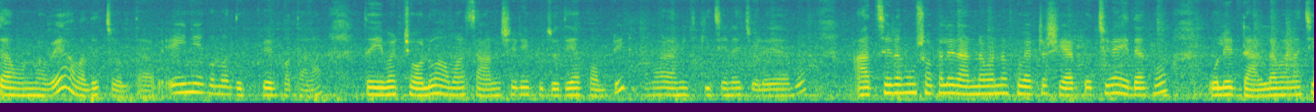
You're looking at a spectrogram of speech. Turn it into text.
তেমনভাবে আমাদের চলতে হবে। এই নিয়ে কোনো দুঃখের কথা না। তো এবার চলো আমার স্নান সেরে পুজো দেওয়া কমপ্লিট আবার আমি কিচেনে চলে যাব। আজ সেরকম সকালে রান্নাবান্না খুব একটা শেয়ার করছি না। এই দেখো, ওলের ডালনা বানাচ্ছি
